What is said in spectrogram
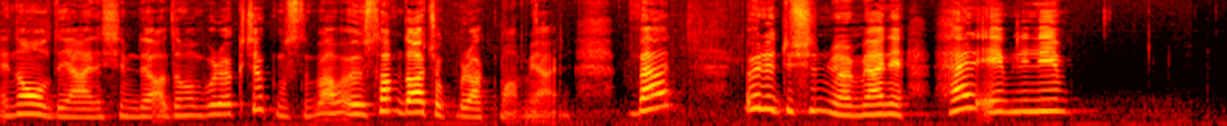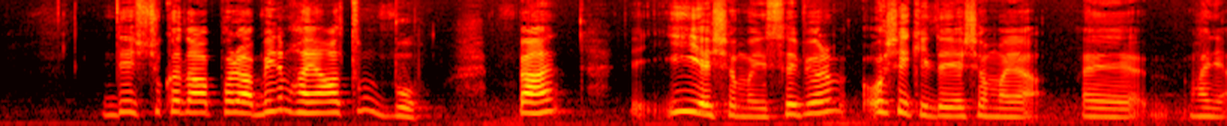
E ne oldu yani şimdi adamı bırakacak mısın? Ben ölsem daha çok bırakmam yani. Ben öyle düşünmüyorum. Yani her evliliğim de şu kadar para benim hayatım bu. Ben e, iyi yaşamayı seviyorum. O şekilde yaşamaya e, hani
